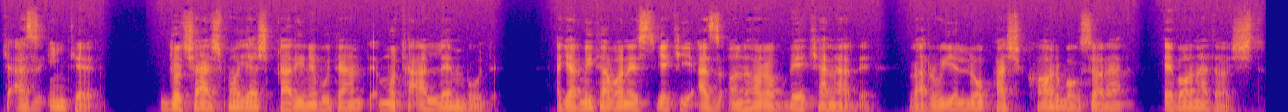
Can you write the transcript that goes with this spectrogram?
که از اینکه دو چشمهایش قرینه بودند متعلم بود. اگر می توانست یکی از آنها را بکند و روی لپش کار بگذارد ابا نداشت.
